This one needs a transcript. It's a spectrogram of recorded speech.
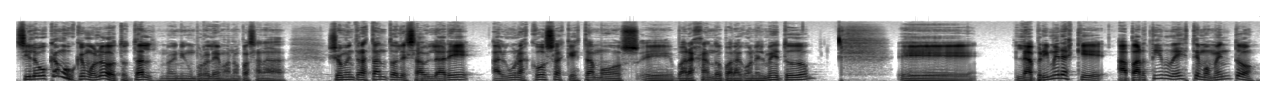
Si lo buscamos, busquémoslo, total, no hay ningún problema, no pasa nada. Yo mientras tanto les hablaré algunas cosas que estamos eh, barajando para con el método. Eh, la primera es que a partir de este momento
